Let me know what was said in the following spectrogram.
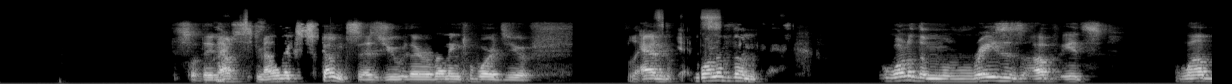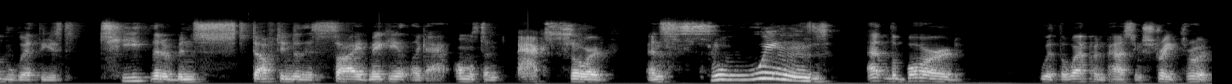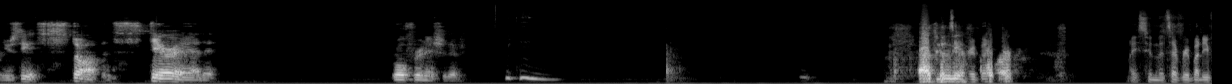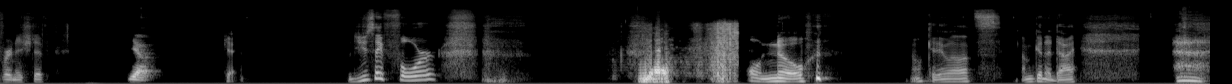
so they now Nice. smell like skunks as you they're running towards you. Let's and get one of them one of them raises up its club with these teeth that have been stuffed into this side, making it like a, almost an axe sword, and swings at the bard with the weapon passing straight through it. And you see it stop and stare at it. Roll for initiative. That's going That's to be everybody. four. I assume that's everybody for initiative. Yeah. Okay. Did you say four? Yeah. Oh no. okay, well that's I'm gonna die.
